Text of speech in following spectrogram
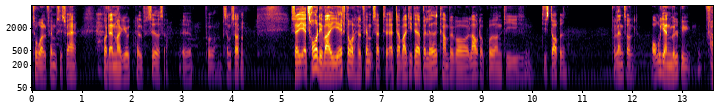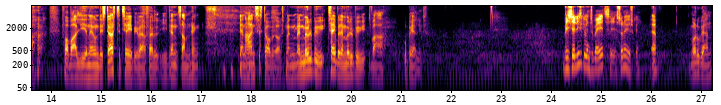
92 i Sverige, hvor Danmark jo ikke kvalificerede sig øh, på, som sådan. Så jeg tror, det var i efteråret 90, at, at der var de der balladekampe, hvor Laudrup-brødrene, de, de stoppede på landsholdet. Og Jan Mølby, for, for bare lige at nævne det største tab i hvert fald i den sammenhæng. Jan Heinze stoppede også, men, men Mølby, tabet af Mølby var ubærligt. Hvis jeg lige skal vende tilbage til Sønderjyske. Må du gerne.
